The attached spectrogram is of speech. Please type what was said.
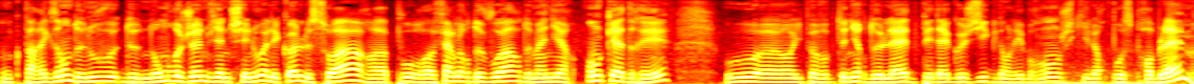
Donc, par exemple, de, de nombreux jeunes viennent chez nous à l'école le soir euh, pour euh, faire leurs devoirs de manière encadrée, où euh, ils peuvent obtenir de l'aide pédagogique dans les branches qui leur posent problème,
